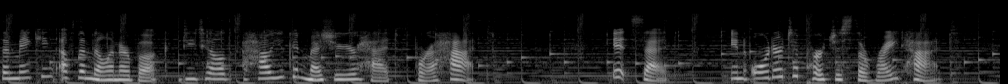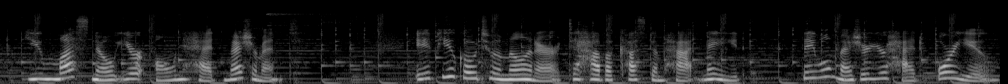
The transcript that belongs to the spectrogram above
The Making of the Milliner book detailed how you can measure your head for a hat. It said, in order to purchase the right hat, you must know your own head measurement. If you go to a milliner to have a custom hat made, they will measure your head for you.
